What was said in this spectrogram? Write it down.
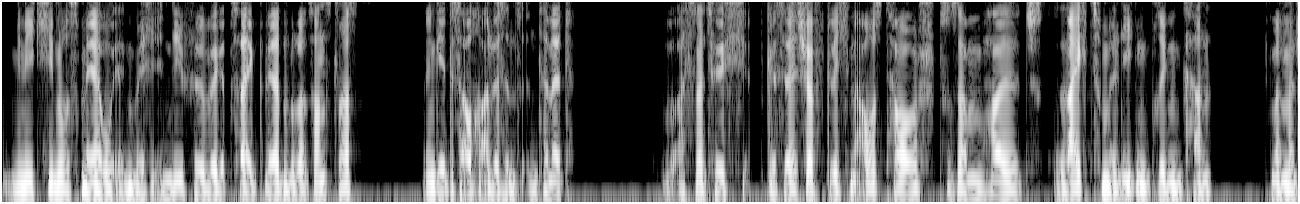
Mini-Kinos mehr, wo irgendwelche Indie-Filme gezeigt werden oder sonst was. Dann geht es auch alles ins Internet was natürlich gesellschaftlichen Austausch, Zusammenhalt leicht zum Erliegen bringen kann. Ich meine, man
